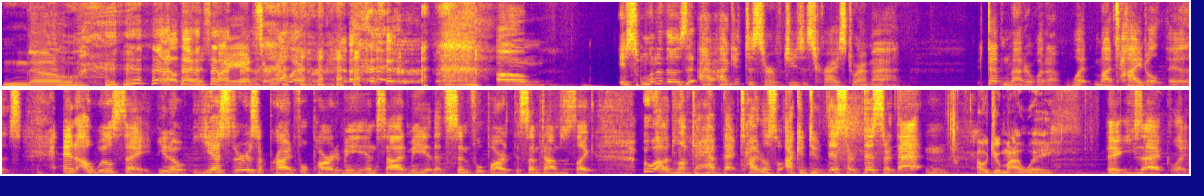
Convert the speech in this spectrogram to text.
No. Well, that is my answer. However, um, it's one of those that I, I get to serve Jesus Christ where I'm at. Doesn't matter what I, what my title is, and I will say, you know, yes, there is a prideful part of me inside me, that sinful part that sometimes it's like, ooh, I would love to have that title so I could do this or this or that, and I'll do my way. Exactly.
